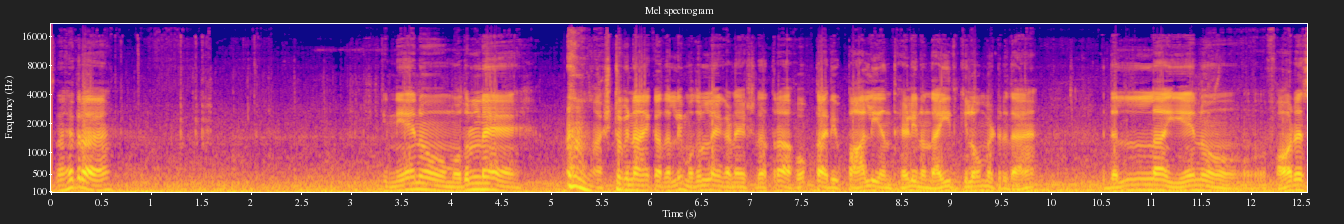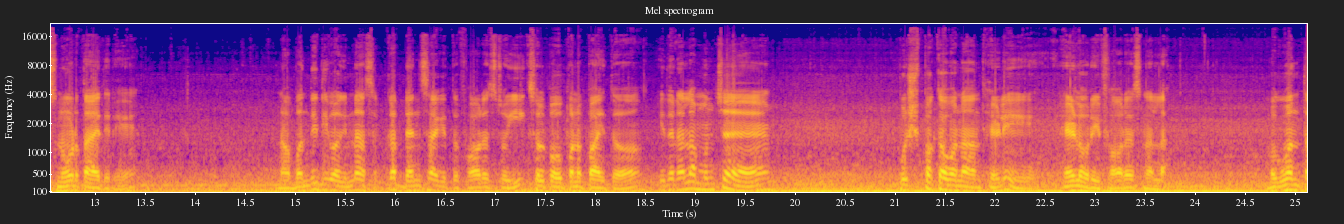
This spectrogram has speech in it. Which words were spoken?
ಸ್ನೇಹಿತರೆ, ಇನ್ನೇನು ಮೊದಲನೇ ಅಷ್ಟವಿನಾಯಕದಲ್ಲಿ ಮೊದಲನೇ ಗಣೇಶನ ಹತ್ರ ಹೋಗ್ತಾ ಇದೀವಿ, ಪಾಲಿ ಅಂತ ಹೇಳಿ ಇನ್ನೊಂದು ಐದು ಕಿಲೋಮೀಟರ್ ಇದೆ. ಇದೆಲ್ಲ ಏನು ಫಾರೆಸ್ಟ್ ನೋಡ್ತಾ ಇದ್ದೀರಿ? ನಾವು ಬಂದಿದ್ದು ಇವಾಗ ಇನ್ನೂ ಸಖತ್ ಡೆನ್ಸ್ ಆಗಿತ್ತು ಫಾರೆಸ್ಟು ಈಗ ಸ್ವಲ್ಪ ಓಪನ್ ಅಪ್ ಆಯಿತು. ಇದನ್ನೆಲ್ಲ ಮುಂಚೆ ಪುಷ್ಪಕವನ ಅಂತ ಹೇಳಿ ಹೇಳೋರು ಈ ಫಾರೆಸ್ಟ್ನೆಲ್ಲ ಭಗವಂತ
